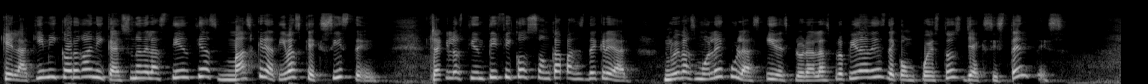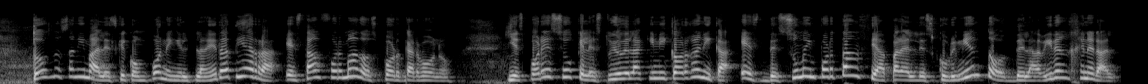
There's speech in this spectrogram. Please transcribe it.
que la química orgánica es una de las ciencias más creativas que existen, ya que los científicos son capaces de crear nuevas moléculas y de explorar las propiedades de compuestos ya existentes. Todos los animales que componen el planeta Tierra están formados por carbono, y es por eso que el estudio de la química orgánica es de suma importancia para el descubrimiento de la vida en general.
